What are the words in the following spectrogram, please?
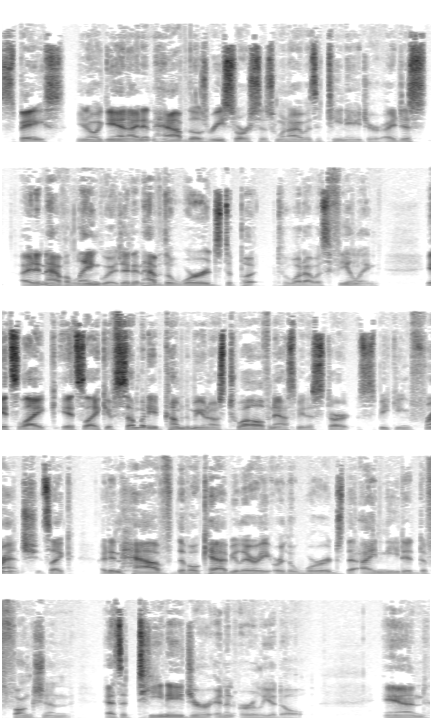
space. You know, again, I didn't have those resources when I was a teenager. I just I didn't have a language. I didn't have the words to put to what I was feeling. It's like it's like if somebody had come to me when I was 12 and asked me to start speaking French. It's like I didn't have the vocabulary or the words that I needed to function as a teenager and an early adult. And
